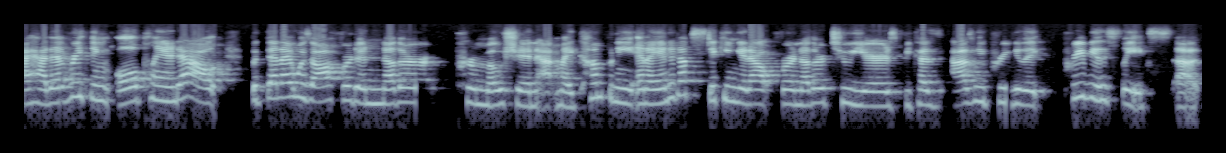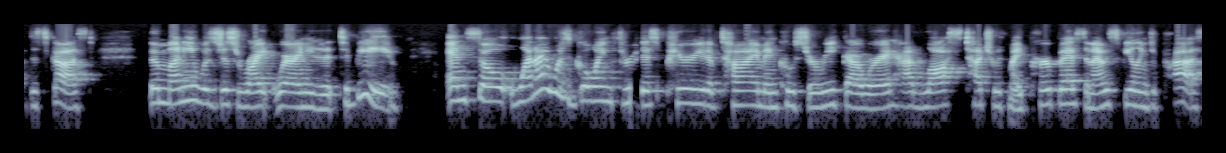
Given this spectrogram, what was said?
I had everything all planned out, but then I was offered another promotion at my company and I ended up sticking it out for another 2 years because as we previously previously uh, discussed, the money was just right where I needed it to be. And so when I was going through this period of time in Costa Rica where I had lost touch with my purpose and I was feeling depressed,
